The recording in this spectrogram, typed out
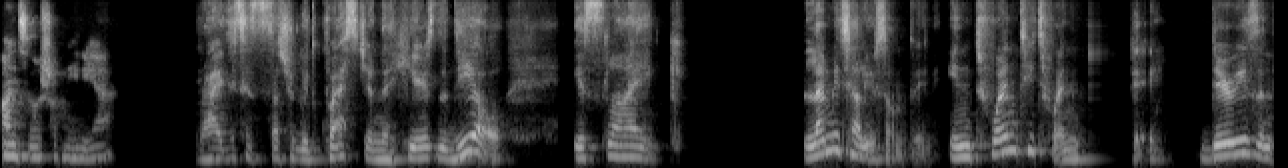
on social media? Right this is such a good question here's the deal. It's like let me tell you something. In 2020, there isn't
